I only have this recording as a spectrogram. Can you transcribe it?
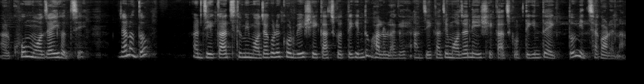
আর খুব মজাই হচ্ছে। জানো তো? আর যে কাজ তুমি মজা করে করবে, সেই কাজ করতে কিন্তু ভালো লাগে। আর যে কাজে মজা নেই, সে কাজ করতে কিন্তু একদম ইচ্ছা করে না।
